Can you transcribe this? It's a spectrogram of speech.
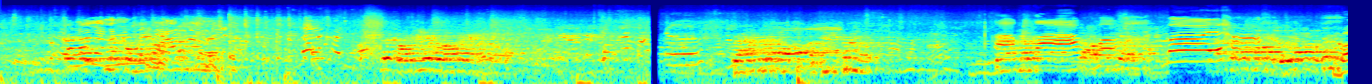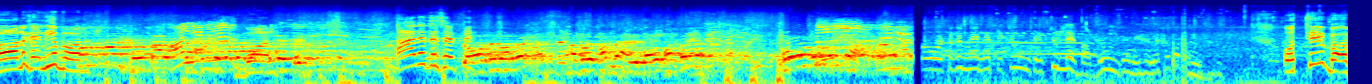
ਦੂਰ ਤੱਕ ਬਾਲ ਕਹਿੰਦੀ ਹੈ ਬਾਲ ਬਾਲ ਆ ਦੇ ਤੇ ਸਿਰ ਤੇ ਉੱਥੇ ਬ-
